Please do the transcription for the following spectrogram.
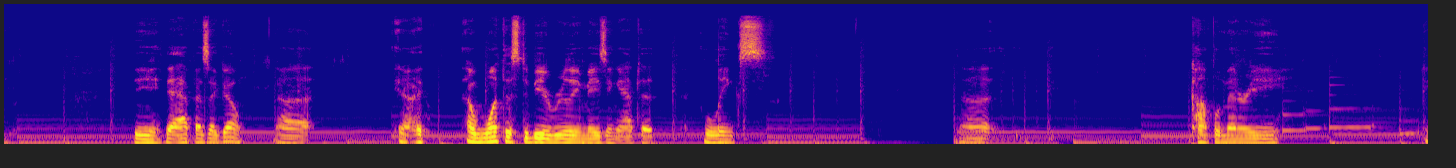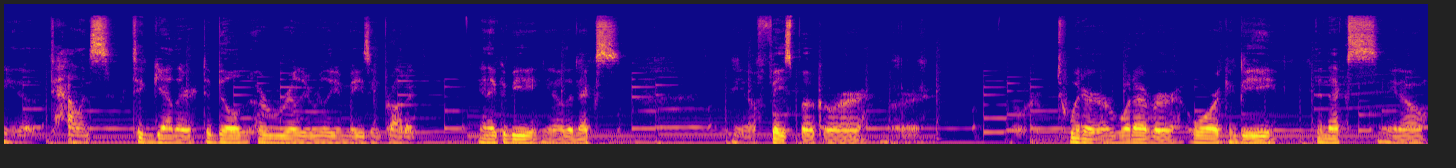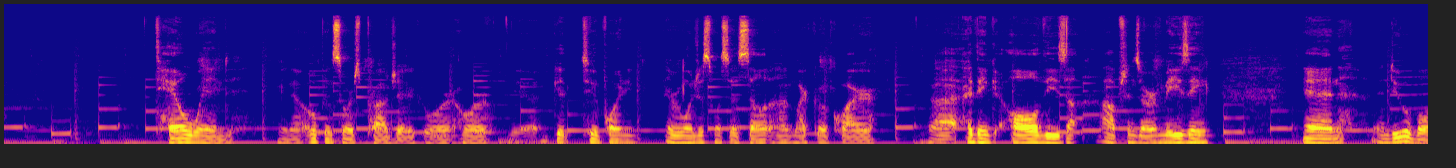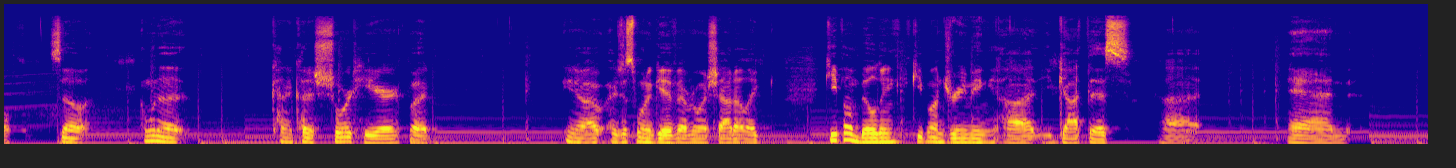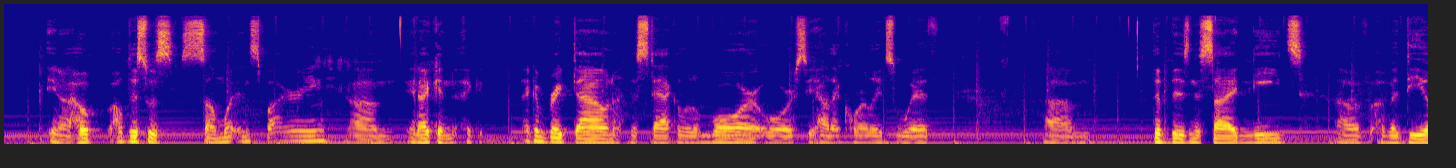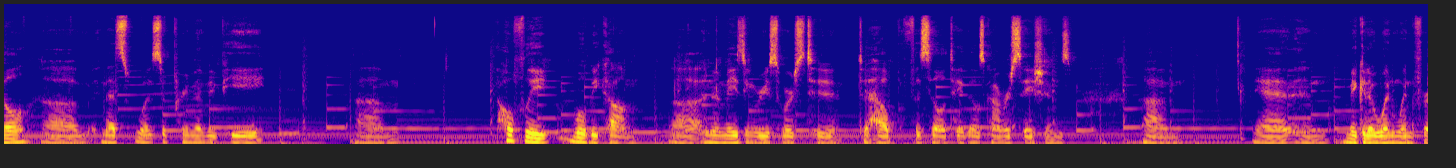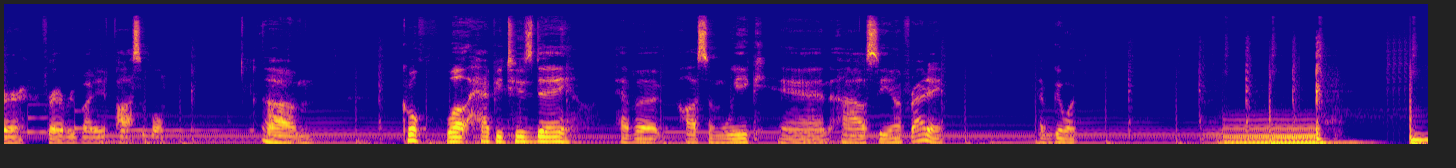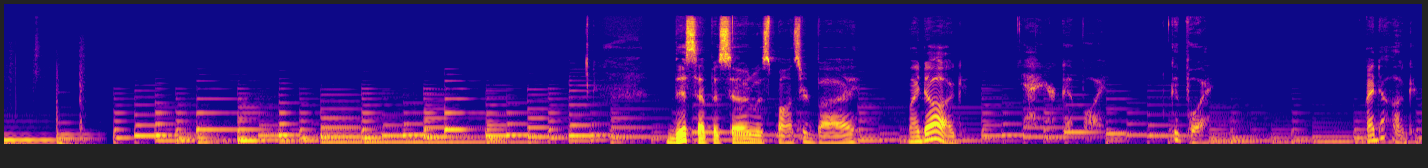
the the app as I go. Uh, you know, I I want this to be a really amazing app that links uh, complementary you know talents together to build a really really amazing product. And it could be you know the next you know facebook or or, or twitter or whatever or it can be the next you know tailwind you know open source project or or you know, get to a point everyone just wants to sell it on MicroAcquire uh, i think all these options are amazing and and doable. So i'm gonna kind of cut it short here but you know i, I just want to give everyone a shout out like keep on building keep on dreaming uh, you got this uh, and you know, I hope hope this was somewhat inspiring, um, and I can I can I can break down the stack a little more or see how that correlates with um, the business side needs of, of a deal, um, and that's what Supreme MVP um, hopefully will become uh, an amazing resource to to help facilitate those conversations. Um, and, and make it a win-win for for everybody if possible. Um, cool. Well, happy Tuesday. Have a awesome week, and I'll see you on Friday. Have a good one. This episode was sponsored by my dog. Yeah, you're a good boy. Good boy. My dog.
